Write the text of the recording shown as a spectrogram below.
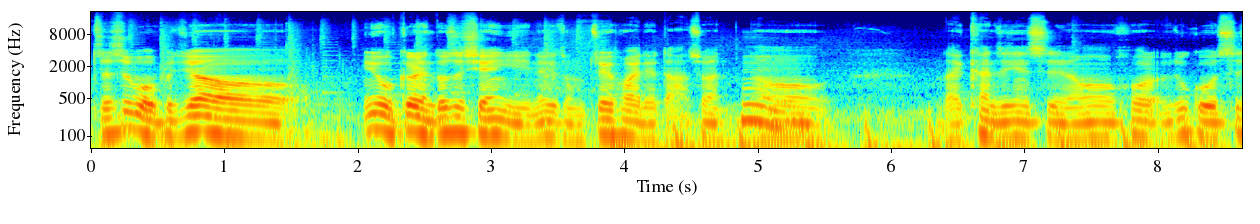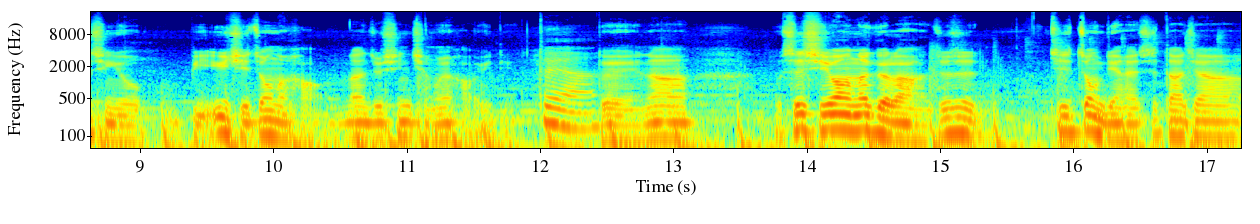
只是我比较，因为我个人都是先以那种最坏的打算，然后。来看这件事，然后或如果事情有比预期中的好，那就心情会好一点。对啊，对，那我是希望那个啦，就是其实重点还是大家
